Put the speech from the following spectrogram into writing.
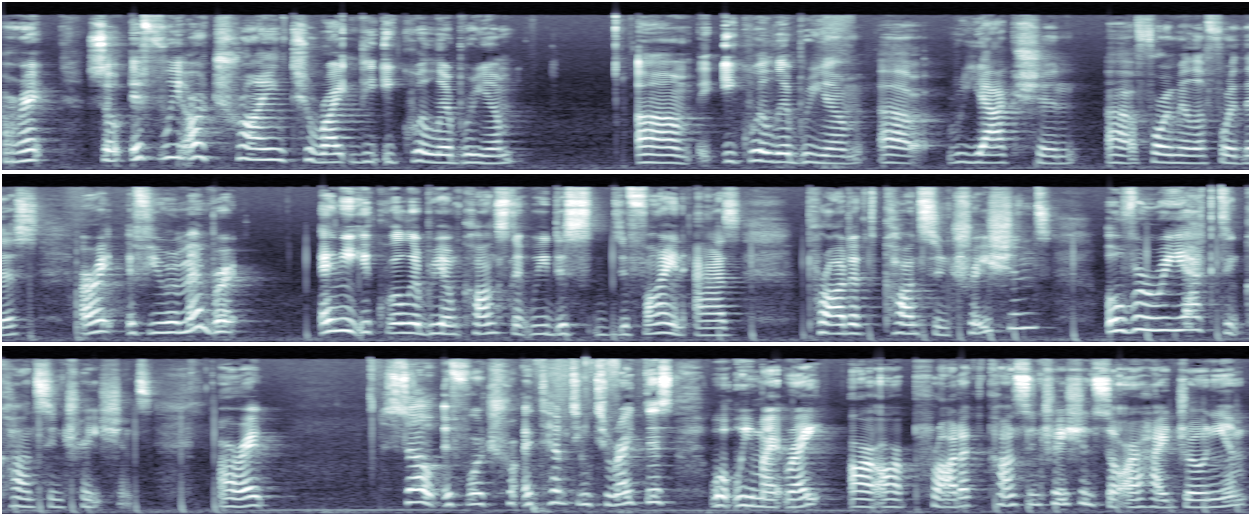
All right, so if we are trying to write the equilibrium, um, equilibrium uh, reaction uh, formula for this, all right, if you remember, any equilibrium constant we define as product concentrations over reactant concentrations. All right. So if we're attempting to write this, what we might write are our product concentrations, so our hydronium,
